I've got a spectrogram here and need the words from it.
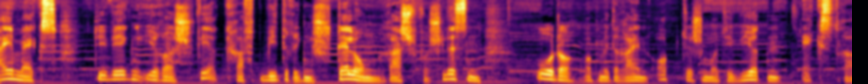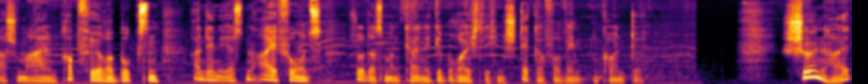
IMAX, die wegen ihrer schwerkraftwidrigen Stellung rasch verschlissen, oder ob mit rein optisch motivierten, extra schmalen Kopfhörerbuchsen an den ersten iPhones, so dass man keine gebräuchlichen Stecker verwenden konnte. Schönheit,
